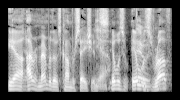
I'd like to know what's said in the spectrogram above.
Yeah, I remember those conversations. Yeah. It was it, It was, was rough,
